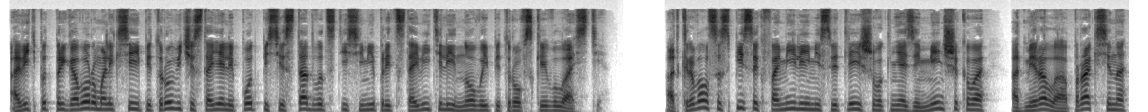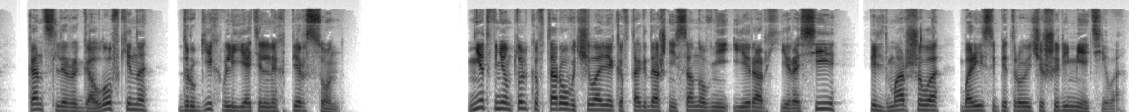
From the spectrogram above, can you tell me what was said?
А ведь под приговором Алексея Петровича стояли подписи 127 представителей новой петровской власти. Открывался список фамилиями светлейшего князя Меньшикова, адмирала Апраксина, канцлера Головкина, других влиятельных персон. Нет в нем только второго человека в тогдашней сановней иерархии России, фельдмаршала Бориса Петровича Шереметьева.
